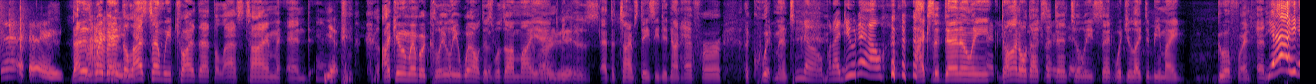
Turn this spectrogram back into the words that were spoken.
Hey. That is way better. The last time we tried that, the last time, and Yep. I can remember clearly well. This was on my end because at the time Stacey did not have her equipment. No, but I do now. Accidentally, Donald so much better, accidentally said, "Would you like to be my girlfriend?" And yeah, he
